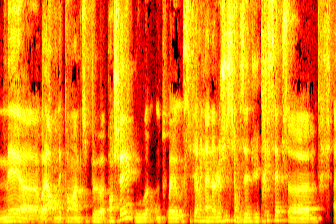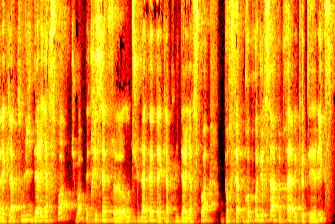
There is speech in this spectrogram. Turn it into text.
Mais euh, voilà, en étant un petit peu penché, ou on pourrait aussi faire une analogie si on faisait du triceps euh, avec la poulie derrière soi, tu vois, des triceps euh, au-dessus de la tête avec la poulie derrière soi. On peut reproduire ça à peu près avec le TRX.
